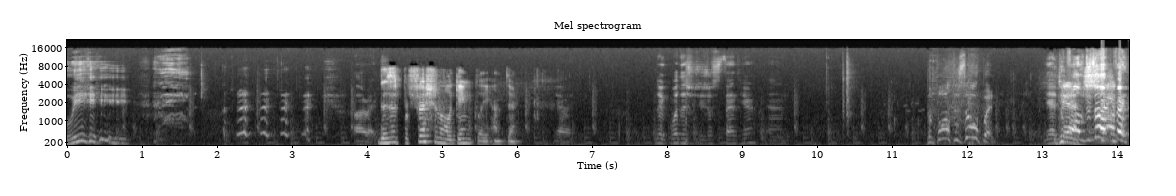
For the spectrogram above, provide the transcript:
wee. All right. This is professional gameplay, Hunter. Yeah. Right. Look, what does she just stand here and? The vault is open! Yeah, the Yeah, vault is shut- open.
